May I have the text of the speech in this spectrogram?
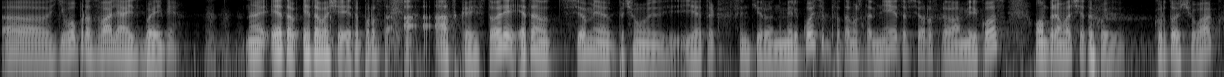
а, его прозвали Ice Baby. Ну, это, это вообще, это просто а- адская история. Это вот все мне, почему я так акцентирую на Америкосе, потому что мне это все рассказал Америкос. Он прям вообще такой крутой чувак.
